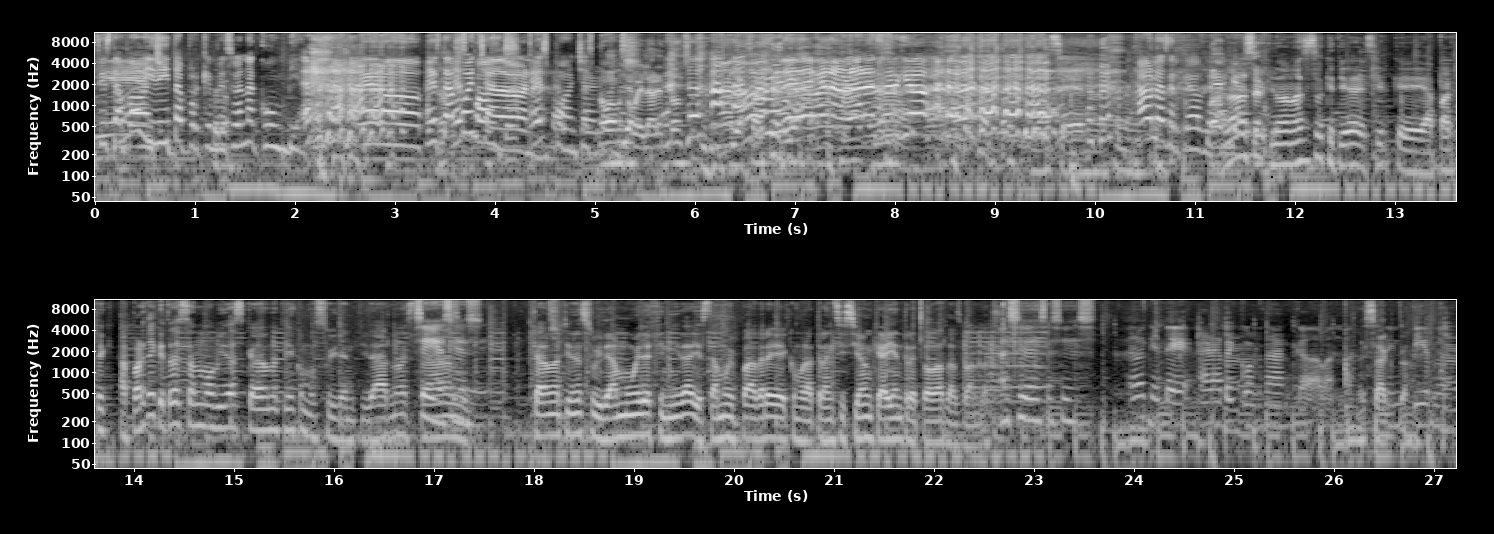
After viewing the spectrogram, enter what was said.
Sí está movidita porque me suena cumbia. Pero Está es punch, ponchadona. Es punch, es No vamos a bailar entonces. Dejan hablar a Sergio. No, no. Habla, Sergio, habla. No, Sergio, nada más eso que te iba a decir que aparte, aparte de que todas están movidas, cada una tiene como su identidad, ¿no? Sí, así es. Cada una tiene su idea muy definida y está muy padre como la transición que hay entre todas las bandas. Así es, así es. Algo que te hará recordar cada banda. Exacto. Sentirla.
